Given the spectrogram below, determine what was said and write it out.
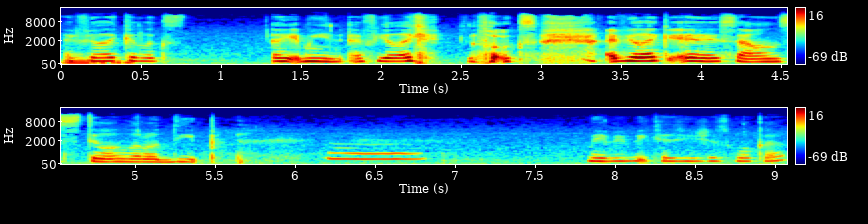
I feel like it looks. I mean, I feel like it looks. I feel like it sounds still a little deep. Maybe because you just woke up.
